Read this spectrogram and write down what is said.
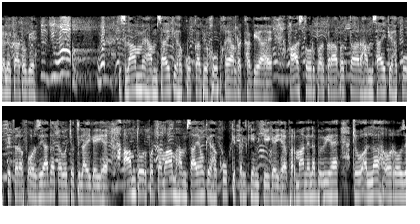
گلے کاٹو گے؟ اسلام میں ہمسائے کے حقوق کا بھی خوب خیال رکھا گیا ہے۔ خاص طور پر قرابت دار ہمسائے کے حقوق کی طرف اور زیادہ توجہ دلائی گئی ہے۔ عام طور پر تمام ہمسایوں کے حقوق کی تلقین کی گئی ہے۔ فرمان نبوی ہے، جو اللہ اور روز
